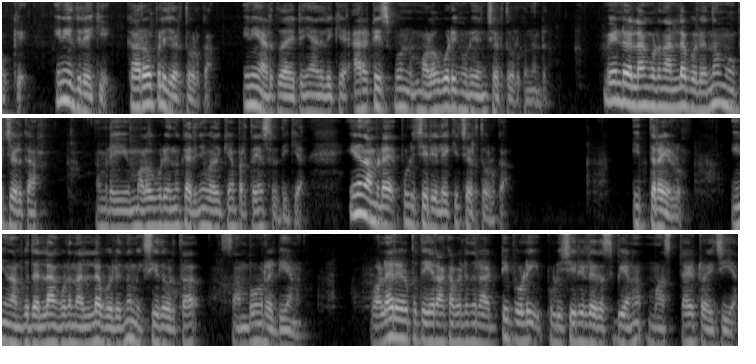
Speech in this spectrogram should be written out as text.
ഓക്കെ ഇനി ഇതിലേക്ക് കറുവേപ്പില ചേർത്ത് കൊടുക്കാം. ഇനി അടുത്തതായിട്ട് ഞാൻ ഇതിലേക്ക് അര ടീസ്പൂൺ മുളക് പൊടിയും കൂടി ഒന്ന് ചേർത്ത് കൊടുക്കുന്നുണ്ട്. വീണ്ടും എല്ലാം കൂടെ നല്ലപോലെ ഒന്ന് മൂപ്പിച്ചെടുക്കാം. നമ്മുടെ ഈ മുളക് പൊടി ഒന്ന് കരിഞ്ഞ് വധിക്കാൻ പ്രത്യേകം ശ്രദ്ധിക്കുക. ഇനി നമ്മുടെ പുളിശ്ശേരിയിലേക്ക് ചേർത്ത് കൊടുക്കാം. ഇത്രയേ ഉള്ളൂ. ഇനി നമുക്കിതെല്ലാം കൂടി നല്ലപോലെ ഒന്ന് മിക്സ് ചെയ്ത് കൊടുത്താൽ സംഭവം റെഡിയാണ് വളരെ എളുപ്പത്തിൽ തയ്യാറാക്കാൻ പറ്റുന്ന ഒരു അടിപൊളി പുളിശ്ശേരിയുടെ റെസിപ്പിയാണ് മസ്റ്റായി ട്രൈ ചെയ്യുക.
